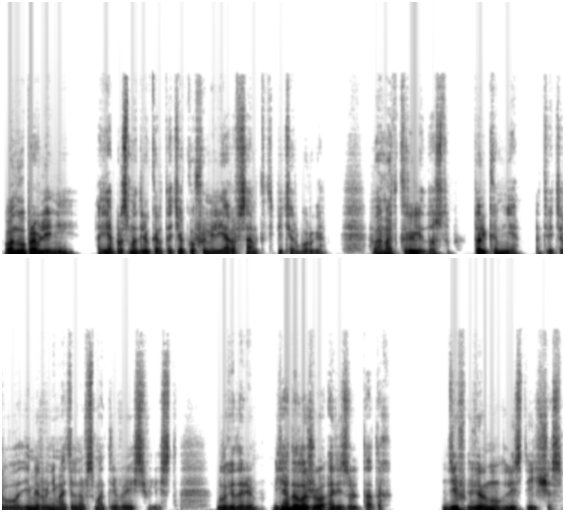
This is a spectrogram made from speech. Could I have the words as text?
Он в управлении, а я просмотрю картотеку фамильяров Санкт-Петербурга. — Вам открыли доступ? — Только мне, — ответил Владимир, внимательно всматриваясь в лист. — Благодарю. Я доложу о результатах. Див вернул лист и исчез.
